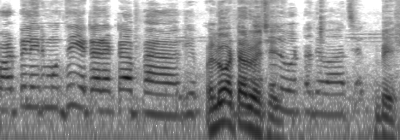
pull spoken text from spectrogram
পার্পেল এর মধ্যেই এটার একটা লোয়ারটা রয়েছে। লোয়ারটা দেওয়া আছে। বেশ।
